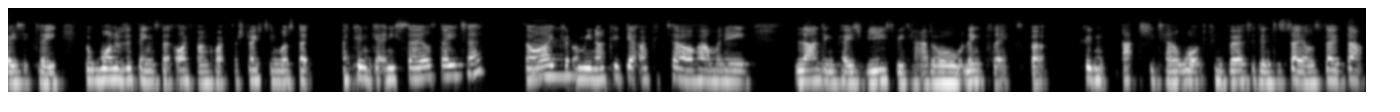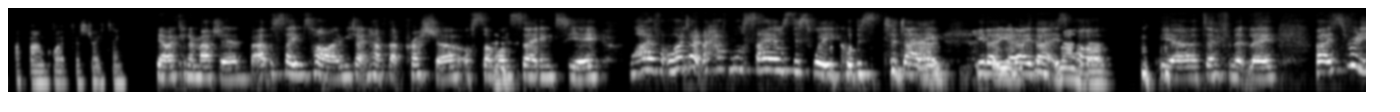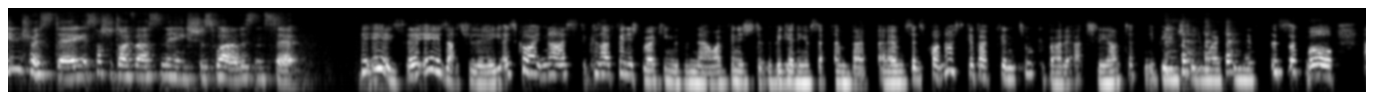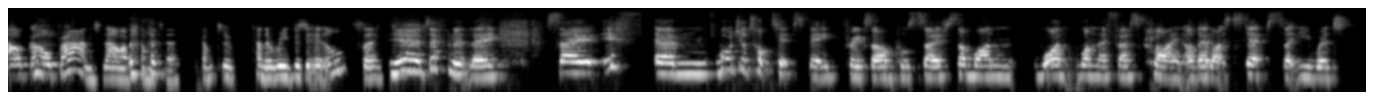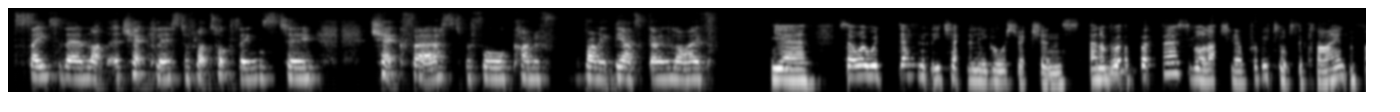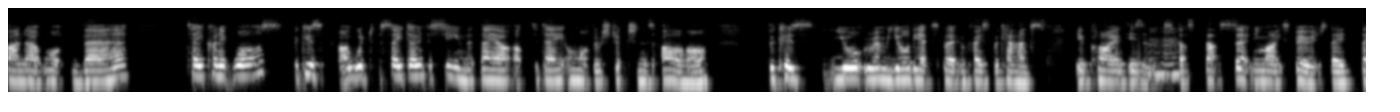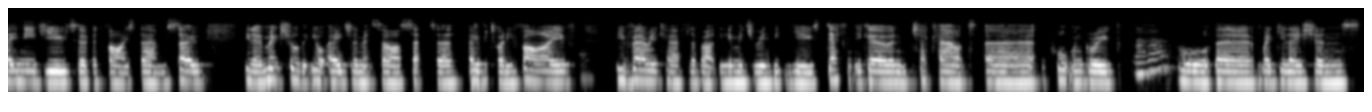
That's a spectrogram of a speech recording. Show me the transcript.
basically. But one of the things that I found quite frustrating was that I couldn't get any sales data. So mm. I could, I mean, I could get, I could tell how many landing page views we'd had or link clicks, but couldn't actually tell what converted into sales. So that I found quite frustrating. Yeah, I can imagine. But at the same time, you don't have that pressure of someone saying to you, "Why? Why don't I have more sales this week or this today?" You know, so, yeah, you know that is part. Of, yeah, definitely. But it's really interesting. It's such a diverse niche as well, isn't it? It is. It is actually. It's quite nice because I finished working with them now. I finished at the beginning of September, um, so it's quite nice to go back and talk about it. Actually, I'd definitely be interested in working with some more alcohol brands now. I've come to come to kind of revisit it all. So yeah, definitely. So if um, what would your top tips be, for example? So if someone won won their first client, are there like steps that you would say to them like a checklist of like top things to check first before kind of running the ads going live. Yeah. So i would definitely check the legal restrictions. And mm-hmm. I, but first of all actually i'll probably talk to the client and find out what their take on it was because i would say don't assume that they are up to date on what the restrictions are because you're remember you're the expert in Facebook ads. Your client isn't. Mm-hmm. That's that's certainly my experience. They they need you to advise them. So, you know, make sure that your age limits are set to over 25. Be very careful about the imagery that you use. Definitely go and check out uh, the Portman Group mm-hmm. for their regulations.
